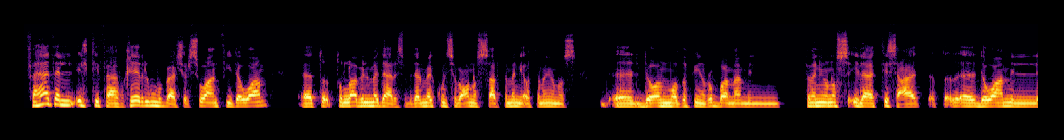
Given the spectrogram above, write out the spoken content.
فهذا الالتفاف غير المباشر سواء في دوام طلاب المدارس بدل ما يكون 7 ونص صار 8 أو 8 ونص آه، دوام الموظفين ربما من 8 ونص إلى 9 ت- ت- دوام ال-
